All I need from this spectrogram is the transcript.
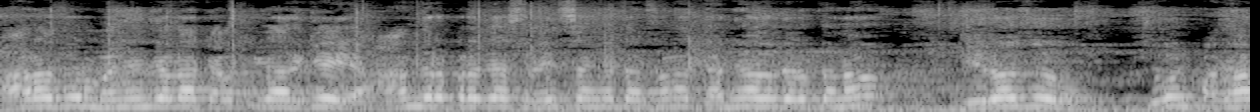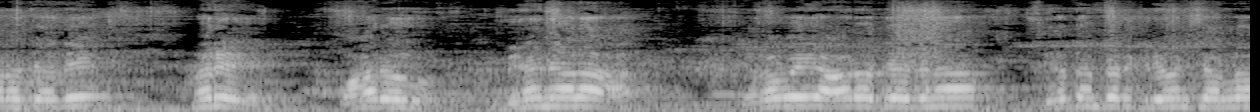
పార్వతీపురం మండ్యం జిల్లా కలెక్టర్ గారికి ఆంధ్రప్రదేశ్ రైతు సంఘం తరఫున ధన్యవాదాలు తెలుపుతున్నాం. ఈరోజు జూన్ పదహారో తేదీ. మరి వారు మే నెల ఇరవై ఆరో తేదీన సీతంపేట గ్రీవెన్షల్లో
